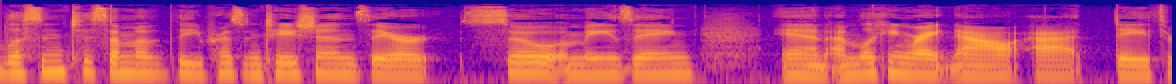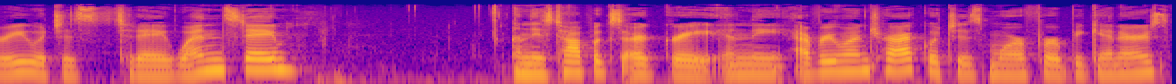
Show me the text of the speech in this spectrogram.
listened to some of the presentations. They are so amazing. And I'm looking right now at day three, which is today, Wednesday. And these topics are great. In the Everyone track, which is more for beginners,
